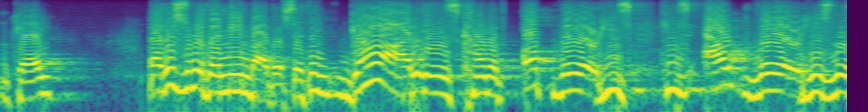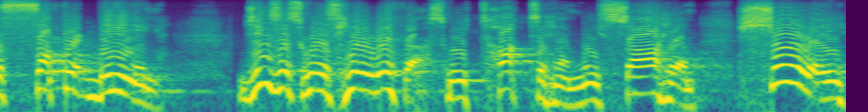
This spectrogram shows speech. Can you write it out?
Okay? Now, this is what they mean by this. They think God is kind of up there. He's, he's out there. He's this separate being. Jesus was here with us. We talked to him. We saw him. Surely,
